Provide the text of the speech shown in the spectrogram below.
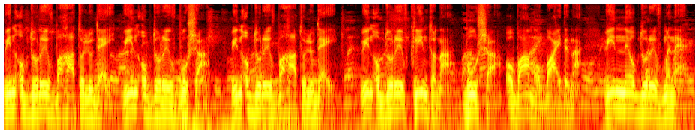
Він обдурив багато людей. Він обдурив Буша. Він обдурив багато людей. Він обдурив Клінтона, Буша, Обаму, Байдена. Він не обдурив мене.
